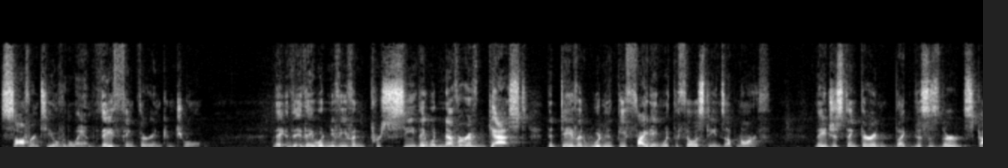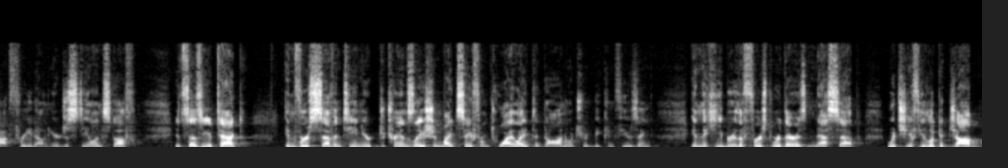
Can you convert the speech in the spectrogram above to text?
sovereignty over the land. They think they're in control. They, they, they wouldn't have even perceived, they would never have guessed that David wouldn't be fighting with the Philistines up north. They just think they're in, like, this is, they're scot free down here, just stealing stuff. It says he attacked in verse 17, your, your translation might say from twilight to dawn, which would be confusing. In the Hebrew, the first word there is nesep, which, if you look at Job,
